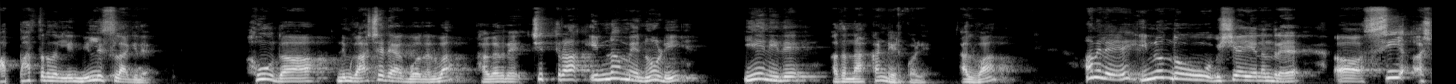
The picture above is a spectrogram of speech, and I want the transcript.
ಆ ಪಾತ್ರದಲ್ಲಿ ನಿಲ್ಲಿಸಲಾಗಿದೆ. ಹೌದಾ? ನಿಮ್ಗೆ ಆಶ್ಚರ್ಯ ಆಗ್ಬೋದಲ್ವಾ? ಹಾಗಾದ್ರೆ ಚಿತ್ರ ಇನ್ನೊಮ್ಮೆ ನೋಡಿ ಏನಿದೆ ಅದನ್ನ ಕಂಡುಹಿಡ್ಕೊಳ್ಳಿ, ಅಲ್ವಾ? ಆಮೇಲೆ ಇನ್ನೊಂದು ವಿಷಯ ಏನಂದ್ರೆ ಸಿ ಅಶ್,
